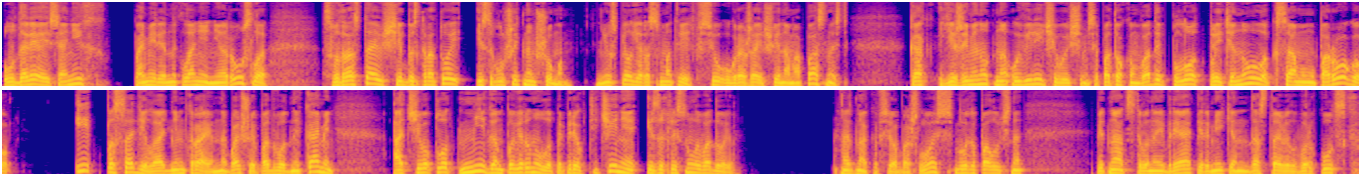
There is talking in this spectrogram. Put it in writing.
ударяясь о них по мере наклонения русла с возрастающей быстротой и с оглушительным шумом. Не успел я рассмотреть всю угрожающую нам опасность, как ежеминутно увеличивающимся потоком воды плот притянуло к самому порогу и посадило одним краем на большой подводный камень, отчего плот мигом повернуло поперек течения и захлестнуло водою. Однако все обошлось благополучно. 15 ноября Пермикин доставил в Иркутск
